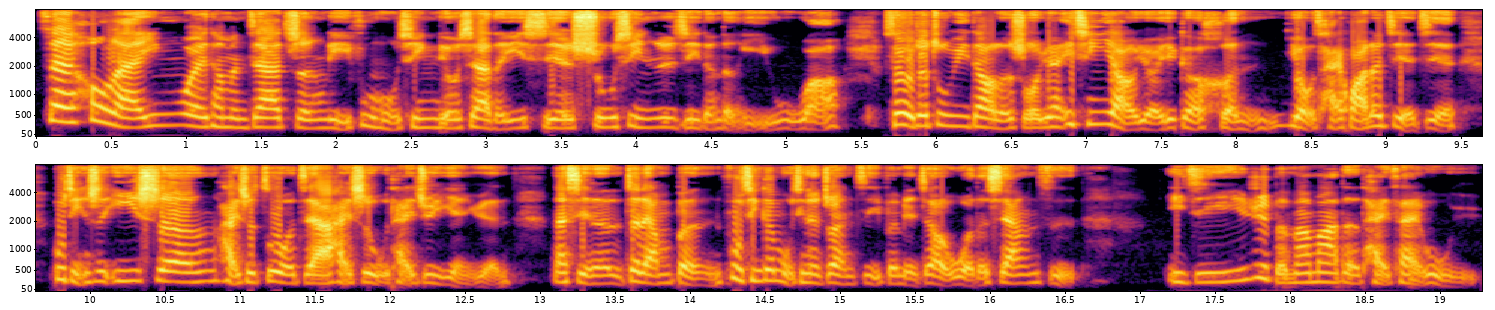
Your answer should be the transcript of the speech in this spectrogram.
再后来，因为他们家整理父母亲留下的一些书信、日记等等遗物啊，所以我就注意到了说，原来易清瑶有一个很有才华的姐姐，不仅是医生，还是作家，还是舞台剧演员。那写了这两本父亲跟母亲的传记，分别叫《我的箱子》以及《日本妈妈的台菜物语》。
